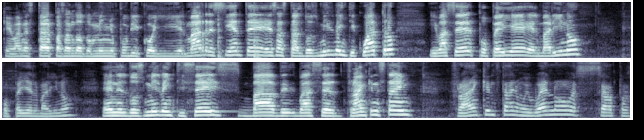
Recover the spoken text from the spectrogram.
que van a estar pasando a dominio público. Y el más reciente es hasta el 2024 y va a ser Popeye el Marino. Popeye el Marino, En el 2026 va, va a ser Frankenstein. Frankenstein, muy bueno, esa, pues,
